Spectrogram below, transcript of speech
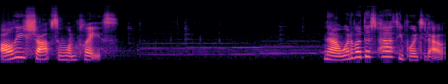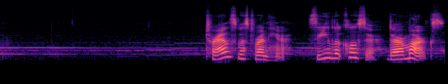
All these shops in one place. Now, what about this path he pointed out? Trams must run here. See, look closer. There are marks.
